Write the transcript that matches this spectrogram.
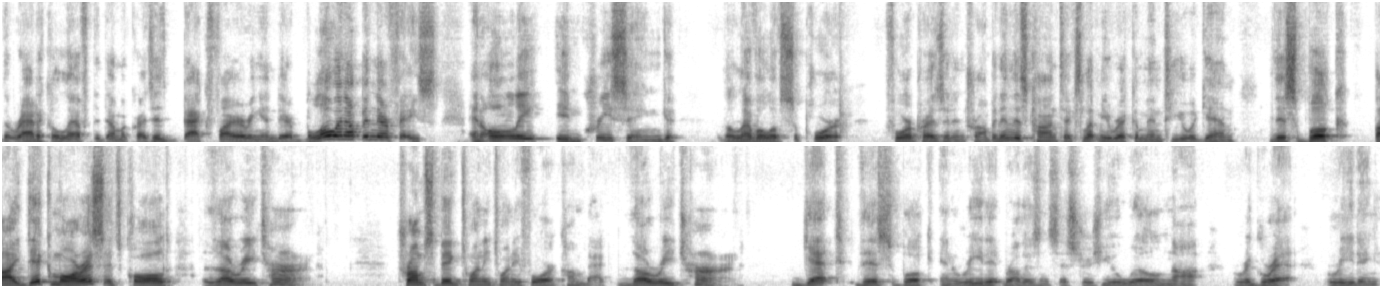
the radical left, the Democrats. It's backfiring in there, blowing up in their face, and only increasing the level of support for President Trump. And in this context, let me recommend to you again this book by Dick Morris. It's called The Return Trump's Big 2024 Comeback. The Return Get this book and read it, brothers and sisters. You will not regret reading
